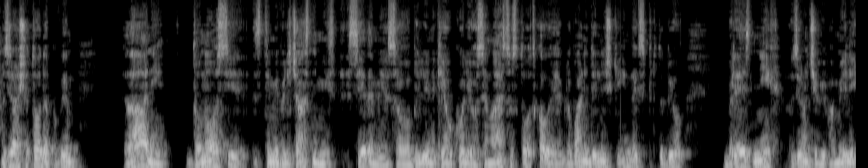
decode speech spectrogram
oziroma še to, da povem, lani donosi z temi veličastnimi sedemi so bili nekje okoli 18 odstotkov, je globalni delniški indeks pridobil, brez njih, oziroma če bi imeli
